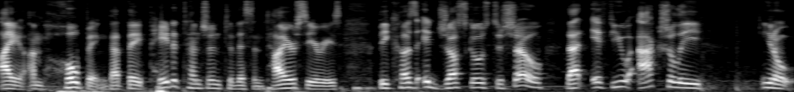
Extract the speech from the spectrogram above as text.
I, i'm hoping that they paid attention to this entire series because it just goes to show that if you actually you know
